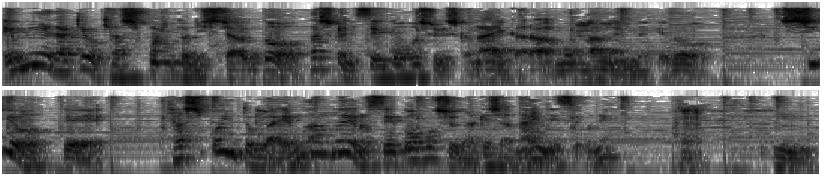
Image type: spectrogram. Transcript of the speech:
MA だけをキャッシュポイントにしちゃうと、確かに成功報酬しかないから儲かんないんだけど、事業って、キャッシュポイントが M&A の成功報酬だけじゃないんですよね。うん、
